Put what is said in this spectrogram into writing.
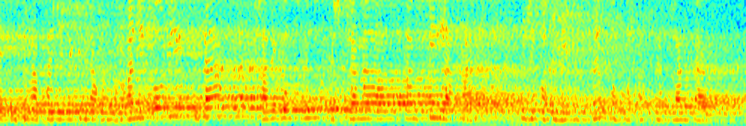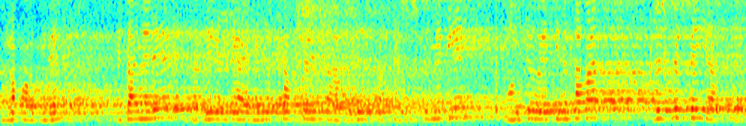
egituratzaileekin dagoen organiko hori, eta jarriko dugu esplanada batzutan pilakan, ikusiko zen dituzten, kompostatze plantan nolakoak diren, eta nire, berriro ere ireztatze eta ireztatze sistemekin, molteoekin eta bat, beste sei astez,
